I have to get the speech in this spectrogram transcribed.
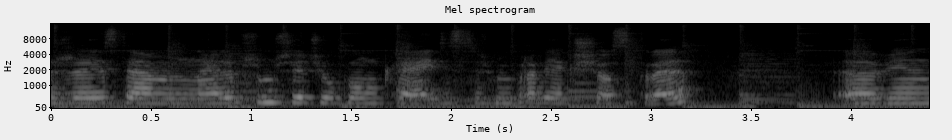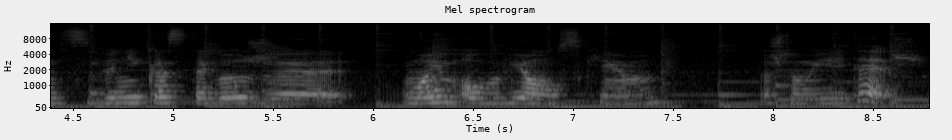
Że jestem najlepszą przyjaciółką Kate, jesteśmy prawie jak siostry, e, więc wynika z tego, że moim obowiązkiem, zresztą jej też,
